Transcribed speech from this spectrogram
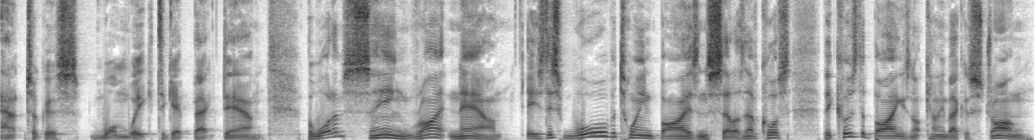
and it took us one week to get back down. But what I'm seeing right now is this war between buyers and sellers. Now, of course, because the buying is not coming back as strong,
